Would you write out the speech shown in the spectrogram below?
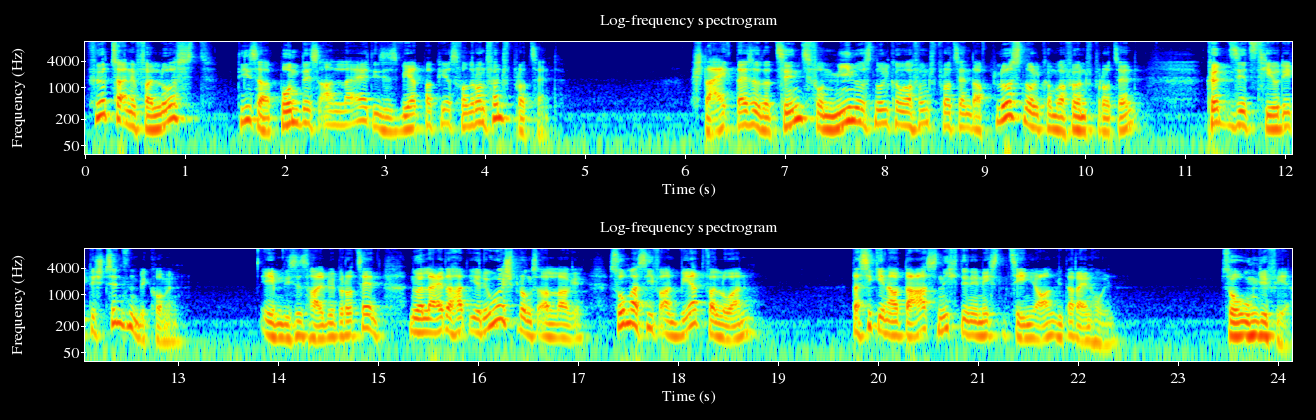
führt zu einem Verlust dieser Bundesanleihe, dieses Wertpapiers von rund 5 Prozent. Steigt also der Zins von minus 0,5 Prozent auf plus 0,5 Prozent, könnten Sie jetzt theoretisch Zinsen bekommen. Eben dieses halbe Prozent. Nur leider hat Ihre Ursprungsanlage so massiv an Wert verloren, dass Sie genau das nicht in den nächsten 10 Jahren wieder reinholen. So ungefähr.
